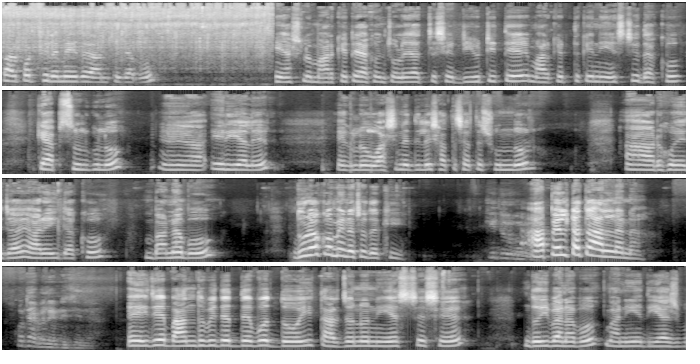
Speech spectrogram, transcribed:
তারপর ছেলে মেয়েদের আনতে যাব। নিয়ে আসলো মার্কেটে এখন চলে যাচ্ছে সে ডিউটিতে। মার্কেট থেকে নিয়ে এসছি দেখো ক্যাপসুলগুলো এরিয়ালের। এগুলো ওয়াশিনে দিলে সাথে সাথে সুন্দর আর হয়ে যায়। আর এই দেখো বানাবো। দু রকম এনেছো দেখি। আপেলটা তো আনলে না। কোথায় না এই যে বান্ধবীদের দেব দই, তার জন্য নিয়ে এসছে সে। দই বানাবো, বানিয়ে দিয়ে আসব।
